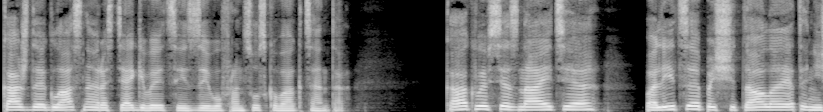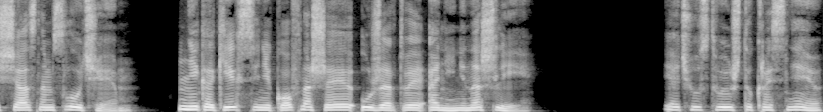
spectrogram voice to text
каждая гласная растягивается из-за его французского акцента. Как вы все знаете, полиция посчитала это несчастным случаем. Никаких синяков на шее у жертвы они не нашли. Я чувствую, что краснею,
